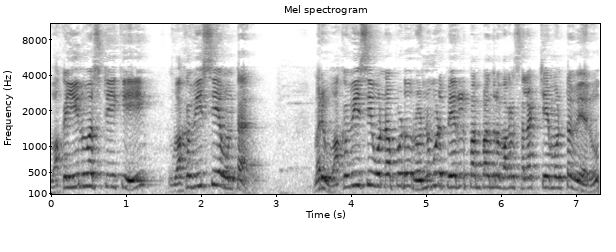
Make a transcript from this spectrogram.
ఒక యూనివర్సిటీకి ఒక వీసీఏ ఉంటారు. మరి ఒక వీసీ ఉన్నప్పుడు రెండు మూడు పేర్లు పంపందులో ఒకరిని సెలెక్ట్ చేయమంటాం వేరు.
